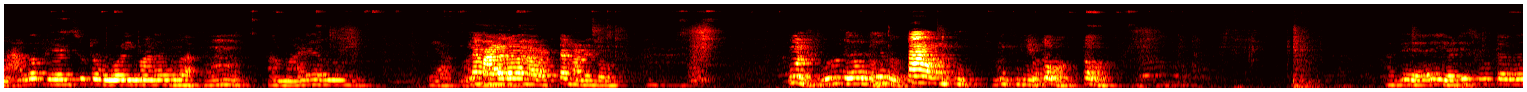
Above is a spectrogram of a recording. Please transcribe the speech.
ನಾಗಪ್ಪ ಎಡ್ಸುಟ್ಟ ಹೋಳಿಗೆ ಮಾಡೋದಿಲ್ಲ ಹ್ಮ್. ಹ್ಮ್ ಯಾಕೆ ನಾ ಹ್ಮ್ ನಾ ಒಟ್ಟ ಮಾಡಿದ್ವು ಹ್ಞೂ ಹ್ಮ್ ಹ್ಮ್ ಹಾ ಹ್ಞೂ ಹ್ಞೂ ತಗೋ ತಗೋ ಅದೇ ಎಡಿ ಸುಟ್ಟಂಗ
